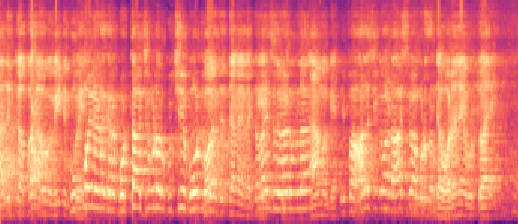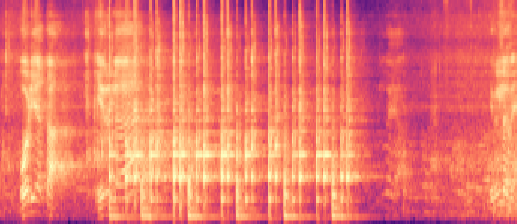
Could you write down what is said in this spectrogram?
அதுக்கப்புறம் அவங்க வீட்டுக்கு போய் குப்பையில நடக்கிற கொட்டாச்சி கூட ஒரு குச்சியை கோர்த்து கோர்த்து தானே கிடக்கு. வயசுல வேணும்ல? ஆமாங்க. இப்ப அழைச்சிட்டு வாட ஆசீர்வாதம் கொடுக்கணும். இந்த உடனே விட்டுவாரு ஓடியாத்தா இருள. இருளதே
